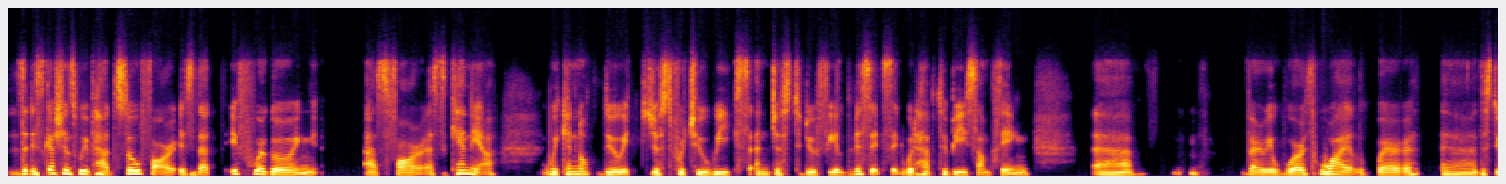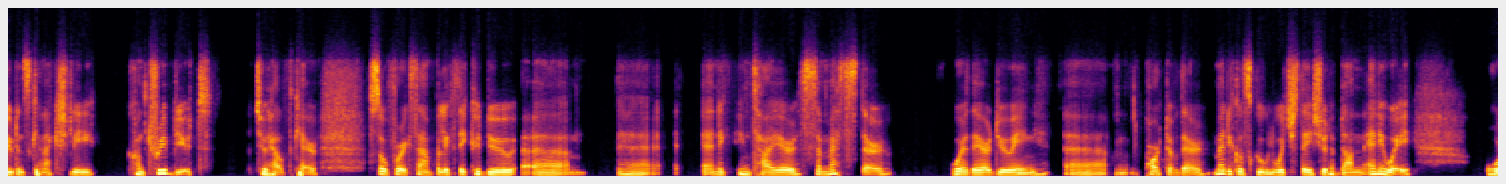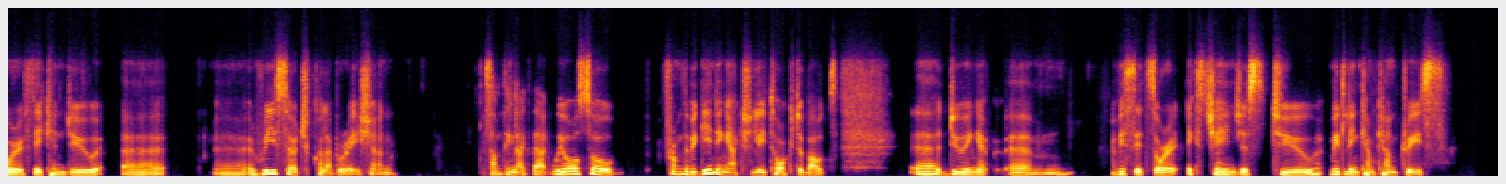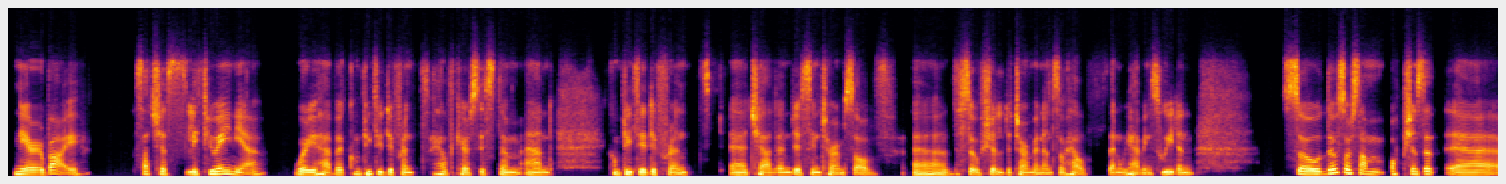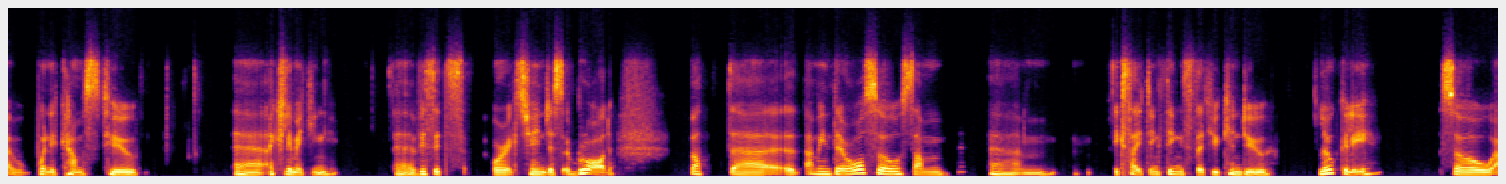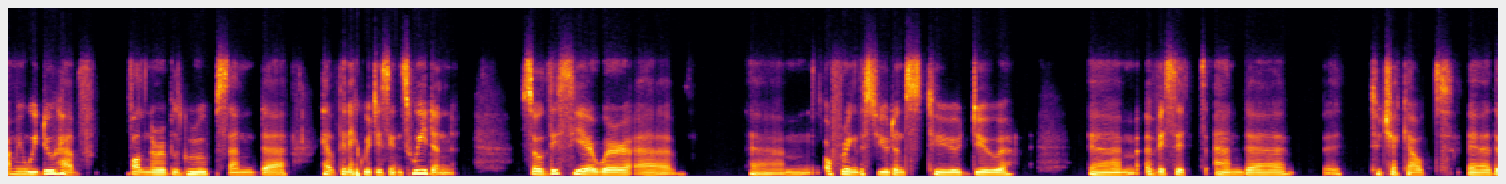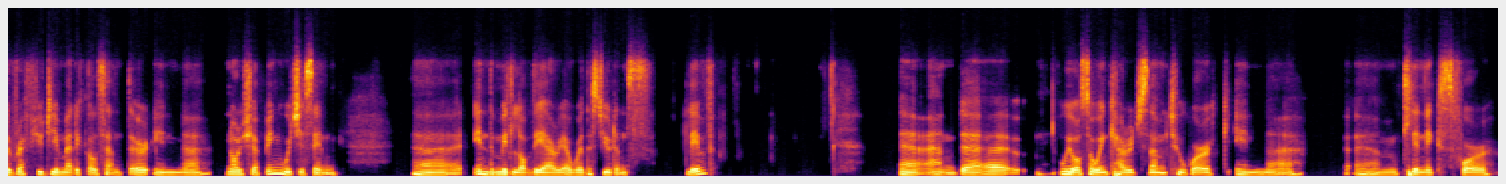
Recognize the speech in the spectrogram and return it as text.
the discussions we've had so far is that if we're going as far as Kenya, we cannot do it just for two weeks and just to do field visits. It would have to be something uh, very worthwhile where uh, the students can actually contribute to healthcare. So, for example, if they could do um, uh, an entire semester where they are doing um, part of their medical school, which they should have done anyway, or if they can do a, a research collaboration, something like that. We also, from the beginning, actually talked about uh, doing um, visits or exchanges to middle income countries nearby, such as Lithuania, where you have a completely different healthcare system and completely different uh, challenges in terms of uh, the social determinants of health than we have in Sweden. So those are some options that uh, when it comes to uh, actually making uh, visits exchanges abroad. But uh, I mean, there are also some um, exciting things that you can do locally. So, I mean, we do have vulnerable groups and uh, health inequities in Sweden. So this year we're uh, um, offering the students to do um, a visit and uh, to check out uh, the Refugee Medical Center in uh, Norrköping, which is in in the middle of the area where the students live. Uh, and uh, we also encourage them to work in uh, um, clinics for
